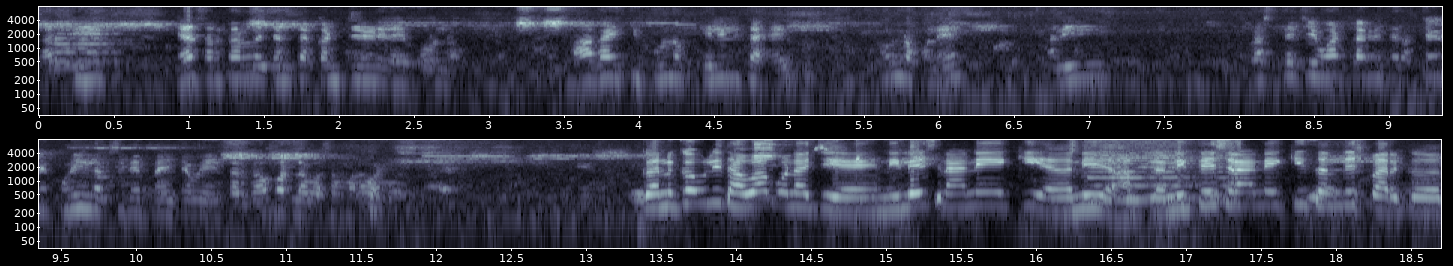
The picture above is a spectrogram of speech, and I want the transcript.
कारण की या सरकारला जनता कंटाळलेली आहे पूर्ण. महागाई ती पूर्ण केलेलीच आहे पूर्णपणे. आणि रस्त्याची वाट लागली तर रस्त्याकडे कोणी लक्ष देत नाही त्यामुळे हे सरकार बदलावं असं मला वाटतं. कणकवलीत हवा कोणाची आहे? निलेश राणे की नि- आपलं नितेश राणे की संदेश पारकर?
